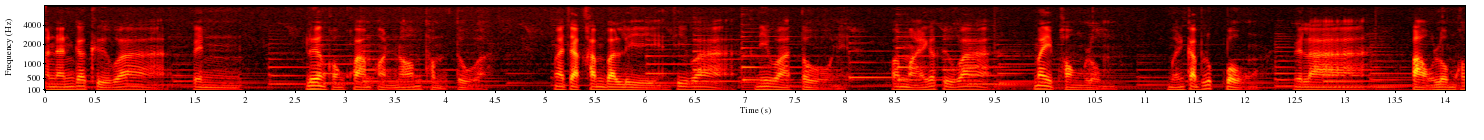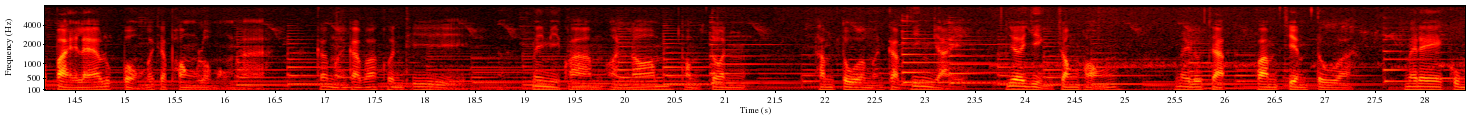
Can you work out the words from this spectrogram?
อันนั้นก็คือว่า เป็นเรื่องของความอ่อนน้อมถ่อมตัว มาจากคำบาลีที่ว่านิวาโตเนี่ยความหมายก็คือว่าไม่พองลม เหมือนกับลูกโป่ง เวลาเป่าลมเข้าไปแล้วลูกโป่งก็จะพองลมออกมา ก็เหมือนกับว่าคนที่ไม่มีความอ่อนน้อมถ่อมตนทำตัวเหมือนกับยิ่งใหญ่ เย่อหยิ่งจองหอง ไม่รู้จักความเจียมตัว ไม่ได้คุม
